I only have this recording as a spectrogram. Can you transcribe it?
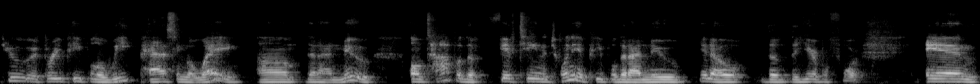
two or three people a week passing away um, that I knew on top of the 15 to 20 people that I knew, you know, the, the year before. And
